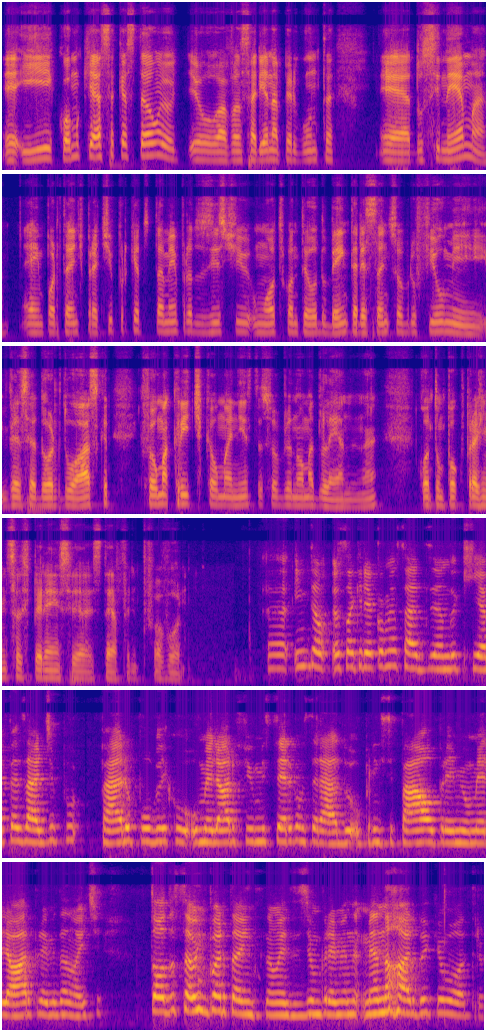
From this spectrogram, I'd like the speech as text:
é, e como que essa questão, eu, eu avançaria na pergunta é, do cinema, é importante para ti porque tu também produziste um outro conteúdo bem interessante sobre o filme vencedor do Oscar, que foi uma crítica humanista sobre o Nomadland, né? Conta um pouco para a gente essa experiência, Stephanie, por favor. Uh, então, eu só queria começar dizendo que, apesar de, para o público, o melhor filme ser considerado o principal prêmio, o melhor prêmio da noite, todos são importantes, não existe um prêmio menor do que o outro.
